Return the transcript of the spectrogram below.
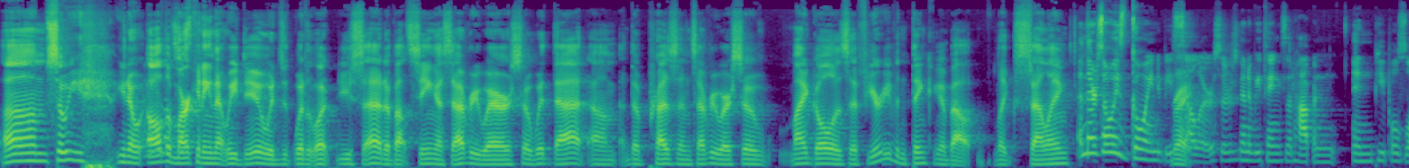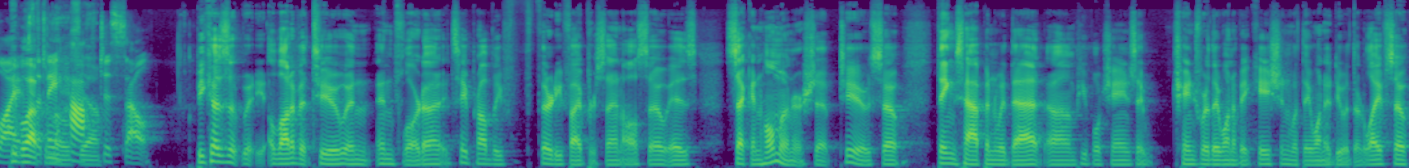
Um, so we, you know, all the marketing that we do with, with what you said about seeing us everywhere. So with that, um, the presence everywhere. So my goal is if you're even thinking about like selling, And there's always going to be Right. sellers. There's going to be things that happen in people's lives People have that to they move, have yeah. to sell. because a lot of it too in, in Florida, I'd say probably 35% also is second home ownership too. So things happen with that. Um, people change, they change where they want to vacation, what they want to do with their life. So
